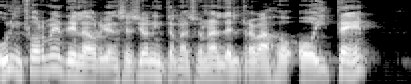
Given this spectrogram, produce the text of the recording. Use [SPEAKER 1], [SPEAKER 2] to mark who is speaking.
[SPEAKER 1] Un informe de la Organización Internacional del Trabajo, OIT,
